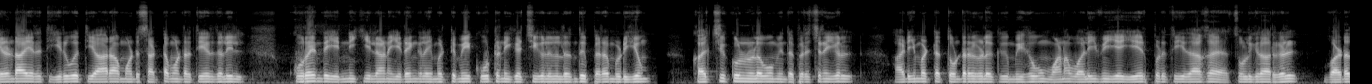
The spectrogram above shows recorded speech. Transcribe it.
இரண்டாயிரத்தி இருபத்தி ஆறாம் ஆண்டு சட்டமன்ற தேர்தலில் குறைந்த எண்ணிக்கையிலான இடங்களை மட்டுமே கூட்டணி கட்சிகளிலிருந்து பெற முடியும். கட்சிக்குள் நிலவும் இந்த பிரச்சனைகள் அடிமட்ட தொண்டர்களுக்கு மிகவும் மன வலிமையை ஏற்படுத்தியதாக சொல்கிறார்கள். வட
